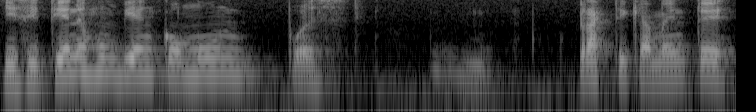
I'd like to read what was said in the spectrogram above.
y si tienes un bien común, pues prácticamente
